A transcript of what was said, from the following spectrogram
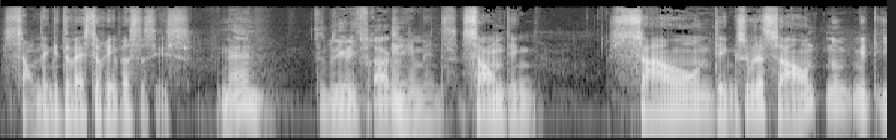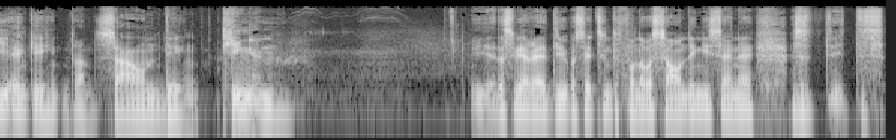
Sounding, du weißt doch eh, was das ist. Nein, das will ich gar nicht fragen. Clemens. Sounding. Sounding. So wie der Sound und mit ING hinten dran. Sounding. Klingen. Ja, das wäre die Übersetzung davon, aber Sounding ist eine, also das,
